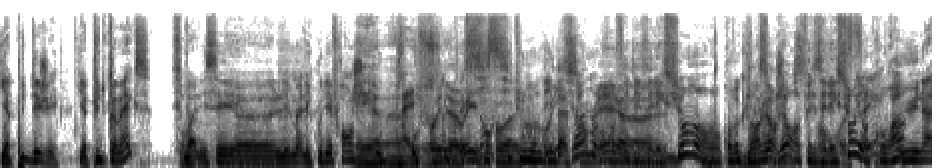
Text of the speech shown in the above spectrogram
Il n'y a plus de DG, il n'y a plus de Comex? On va laisser euh, les, ma- les coups des franches. Mais, au- euh, au il faut- seul oui, il président. faut- si tout le monde démissionne, on refait des euh, élections, on convoque une dans assemblée, l'urgence. on refait des On élections et on trouvera, une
